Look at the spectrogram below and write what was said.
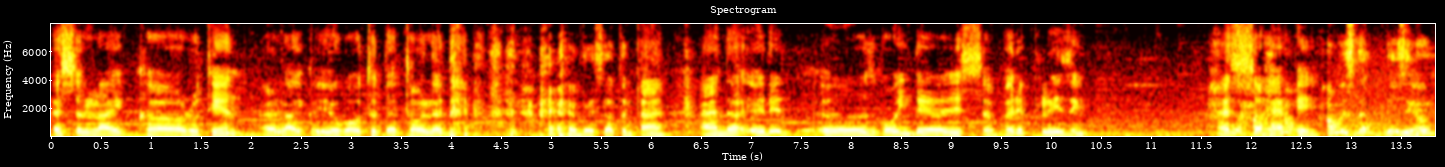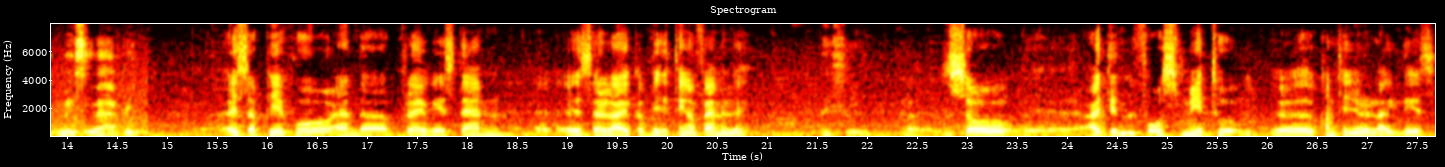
It's like a routine. Uh, like you go to the toilet every certain time, and uh, it is uh, going there is uh, very pleasing. It's so How- how- happy. how is that pleasing? How it makes you happy? It's a people and uh, play with them. It's uh, like visiting a family. I see. So uh, I didn't force me to uh, continue like this.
